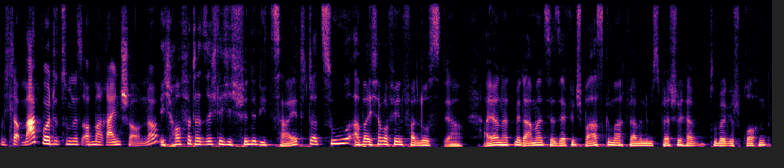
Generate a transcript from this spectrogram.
Und ich glaube, Marc wollte zumindest auch mal reinschauen, ne? Ich hoffe tatsächlich, ich finde die Zeit dazu, aber ich habe auf jeden Fall Lust, ja. Ion hat mir damals ja sehr viel Spaß gemacht. Wir haben in dem Special drüber gesprochen.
